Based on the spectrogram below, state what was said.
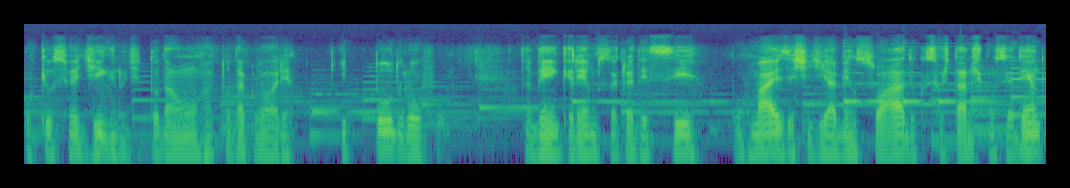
porque o Senhor é digno de toda honra, toda glória e todo louvor. Também queremos agradecer por mais este dia abençoado que o Senhor está nos concedendo,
